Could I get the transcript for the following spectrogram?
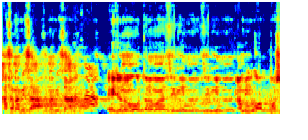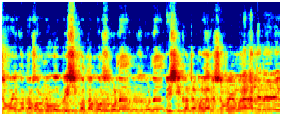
হাসান, আমি চা? এই জন্য আমি অল্প সময় কথা বলব, বেশি কথা বলব না। বেশি কথা বলার সময় আমার হাতে নাই।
